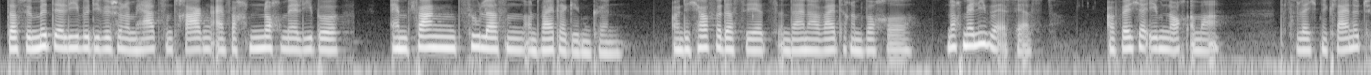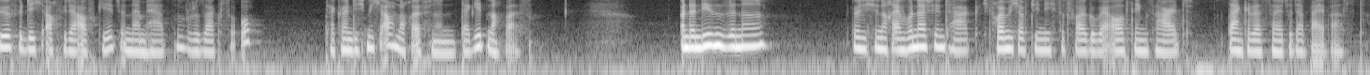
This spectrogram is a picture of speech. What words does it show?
dass wir mit der Liebe, die wir schon im Herzen tragen, einfach noch mehr Liebe empfangen, zulassen und weitergeben können. Und ich hoffe, dass du jetzt in deiner weiteren Woche noch mehr Liebe erfährst, auf welcher Ebene auch immer, dass vielleicht eine kleine Tür für dich auch wieder aufgeht in deinem Herzen, wo du sagst so, oh, da könnte ich mich auch noch öffnen. Da geht noch was. Und in diesem Sinne wünsche ich dir noch einen wunderschönen Tag. Ich freue mich auf die nächste Folge bei All Things Heart. Danke, dass du heute dabei warst.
